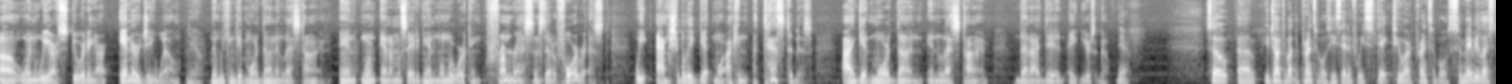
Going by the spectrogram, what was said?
uh, when we are stewarding our energy well, yeah. then we can get more done in less time. And when, and I'm gonna say it again, when we're working from rest instead of for rest, we actually get more. I can attest to this. I get more done in less time than I did eight years ago. Yeah. So um, you talked about the principles. He said if we stick to our principles. So maybe let's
